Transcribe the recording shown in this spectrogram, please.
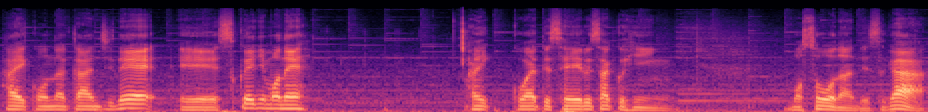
はい、こんな感じで、えースクエニもね、はい、こうやってセール作品もそうなんですが、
